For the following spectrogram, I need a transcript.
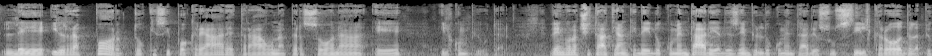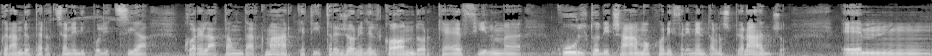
le, il rapporto che si può creare tra una persona e il computer. Vengono citati anche dei documentari, ad esempio il documentario su Silk Road, la più grande operazione di polizia correlata a un dark market, I Tre giorni del Condor, che è film culto, diciamo, con riferimento allo spionaggio. Ehm,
